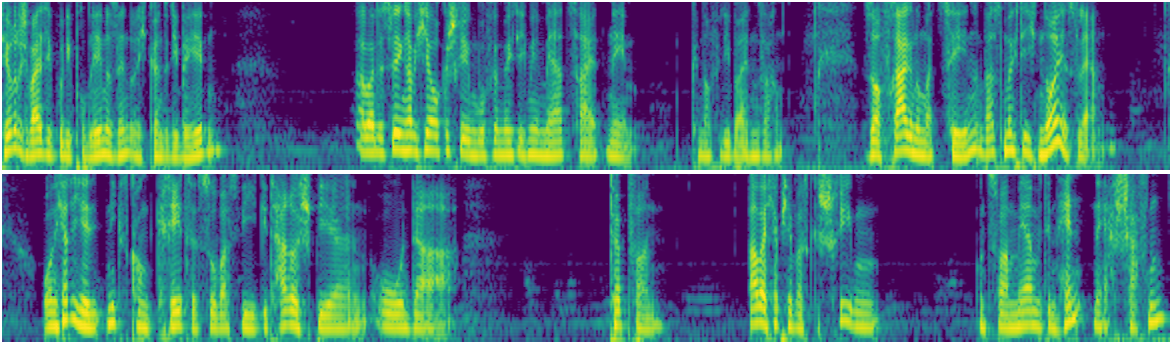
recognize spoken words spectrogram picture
theoretisch weiß ich, wo die Probleme sind und ich könnte die beheben. Aber deswegen habe ich hier auch geschrieben, wofür möchte ich mir mehr Zeit nehmen. Genau für die beiden Sachen. So, Frage Nummer 10. Was möchte ich Neues lernen? Und ich hatte hier nichts Konkretes, sowas wie Gitarre spielen oder Töpfern. Aber ich habe hier was geschrieben und zwar mehr mit den Händen erschaffen,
